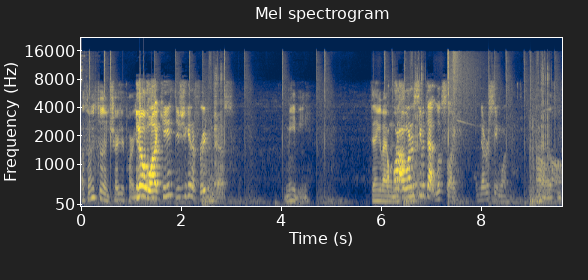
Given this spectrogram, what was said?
Oh, someone's doing treasure party. You know what, Keith? You should get a Freedom chest. Maybe. Then I buy I one. want, I want to see what that looks like. I've never seen one. Oh,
